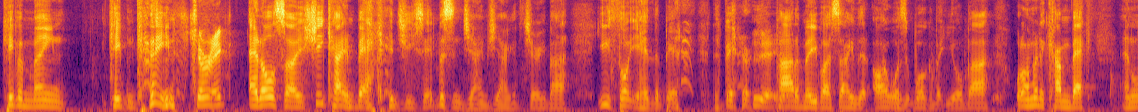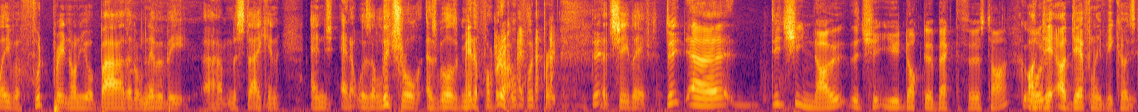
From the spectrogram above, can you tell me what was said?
keep them mean, keep them keen. Correct. And also, she came back and she said, "Listen, James Young at the Cherry Bar, you thought you had the better, the better Yeah, part of me by saying that I wasn't welcome at your bar. Well, I'm going to come back and leave a footprint on your bar that'll never be uh, mistaken." And and it was a literal as well as metaphorical footprint that she left. Did, uh, did she know that she, you knocked her back the first time? Oh, Or- de- oh, definitely, because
